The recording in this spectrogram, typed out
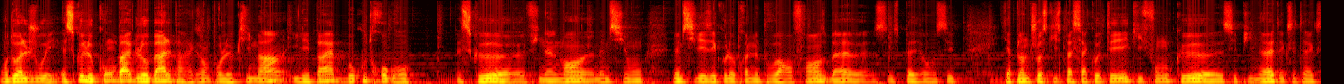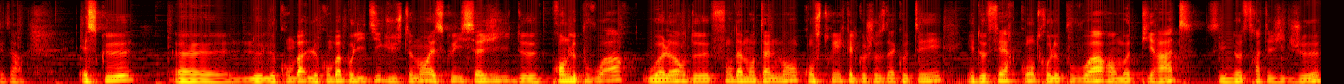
on doit le jouer. Est-ce que le combat global, par exemple, pour le climat, il n'est pas beaucoup trop gros? Parce que euh, finalement, euh, même, si on, même si les écolos prennent le pouvoir en France, bah, euh, il y a plein de choses qui se passent à côté qui font que c'est peanut, etc. etc. Est-ce que le, combat, le combat politique, justement, est-ce qu'il s'agit de prendre le pouvoir ou alors de fondamentalement construire quelque chose d'à côté et de faire contre le pouvoir en mode pirate? C'est une autre stratégie de jeu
